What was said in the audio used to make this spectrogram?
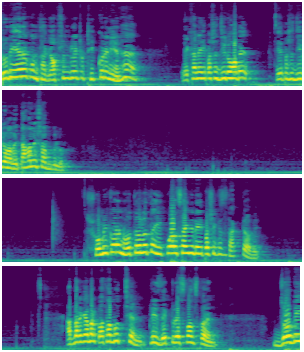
যদি এরকম থাকে অপশনগুলো একটু ঠিক করে নিয়েন হ্যাঁ? এখানে এই পাশে জিরো হবে, এই পাশে জিরো হবে, তাহলে সবগুলো। সমীকরণ হতে হলে তো ইকুয়াল সাইনের এই পাশে কিছু থাকতে হবে। আপনারা কি আমার কথা বুঝছেন? প্লিজ একটু রেসপন্স করেন। যদি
